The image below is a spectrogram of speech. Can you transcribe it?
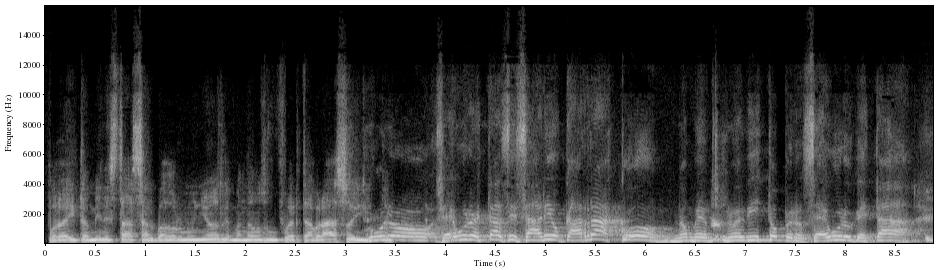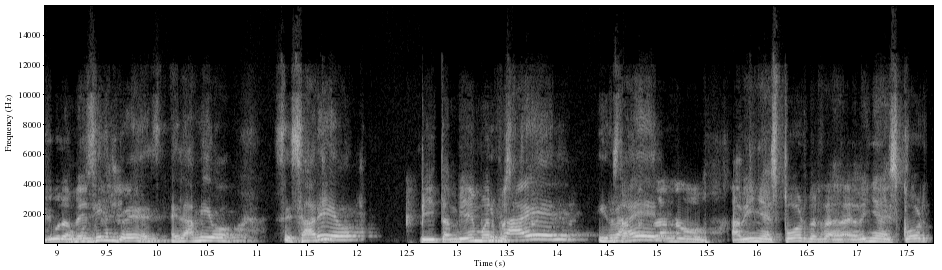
por ahí también está Salvador Muñoz, le mandamos un fuerte abrazo. Y seguro, seguro está Cesareo Carrasco, no, me, no he visto, pero seguro que está, Seguramente. como siempre, el amigo Cesareo. Y, también, bueno, pues, Israel, pues... Israel. a Viña Sport, ¿verdad? A Viña Sport.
